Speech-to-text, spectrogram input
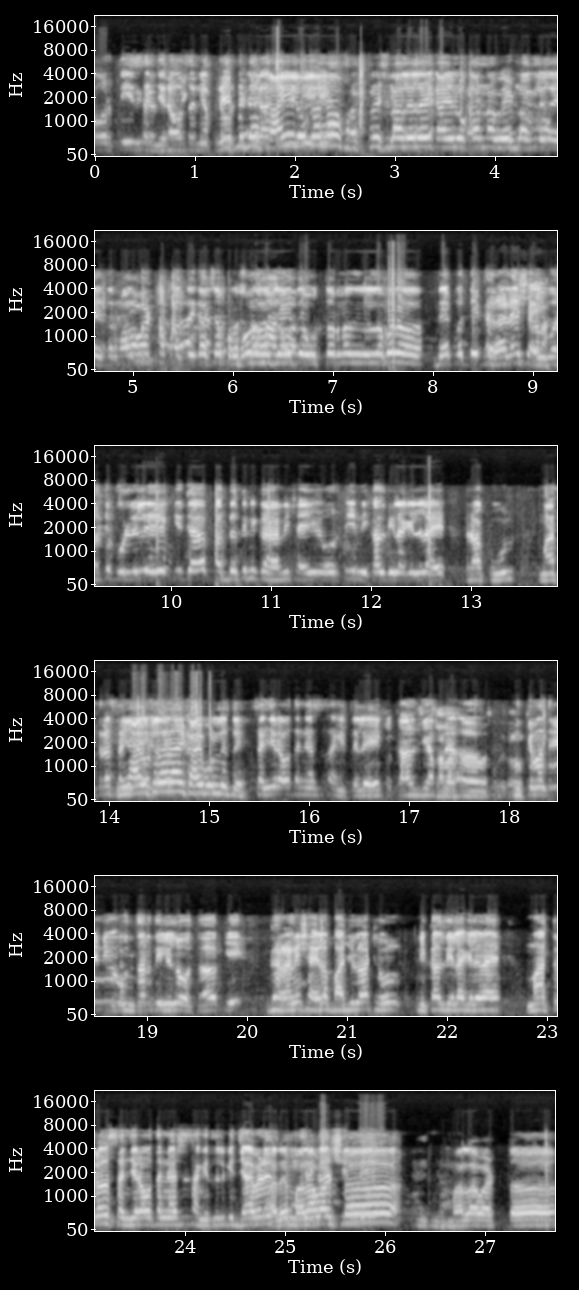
वरती संजय राऊतांनी टीका काही. लोकांना फ्रस्ट्रेशन आलेलं आहे काही लोकांना वेळ लागलेलं आहे. तर मला वाटतं प्रत्येकाच्या प्रश्नाला जे आहे ते उत्तर न दिलेलं बरं. नाही पण ते घराण्याशाहीवरती बोललेले आहे की ज्या पद्धतीने घराणेशाहीवरती निकाल दिला गेलेला आहे राखून मात्र मी ऐकलं राऊतांनी- नाही काय बोलले ते. संजय राऊतांनी असं सांगितलेलं आहे की काल जे आपल्या मुख्यमंत्र्यांनी उत्तर दिलेलं होतं की घराणेशाहीला बाजूला ठेवून निकाल दिला गेलेला आहे. मात्र संजय राऊतांनी असं सांगितलेलं की ज्या वेळेस अरे मला वाटतं मला वाटतं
